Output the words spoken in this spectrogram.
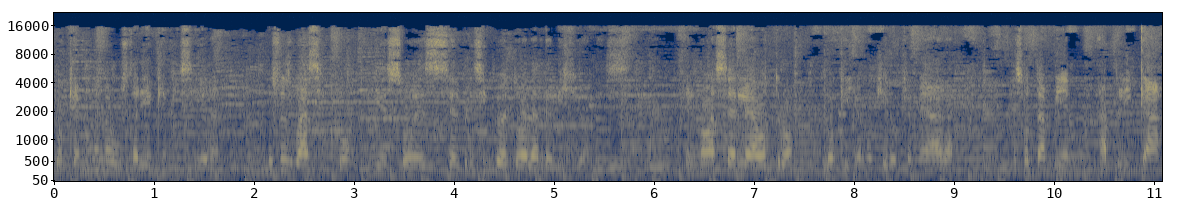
lo que a mí no me gustaría que me hicieran. Eso es básico y eso es el principio de todas las religiones. El no hacerle a otro lo que yo no quiero que me hagan. Eso también aplica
